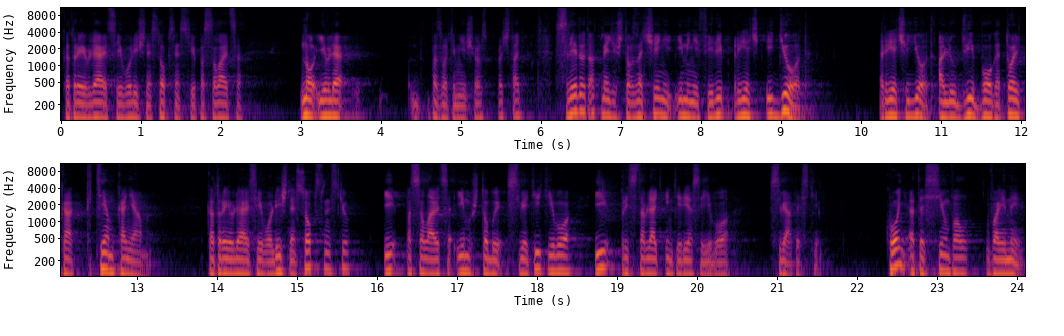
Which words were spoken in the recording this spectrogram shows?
которые являются его личной собственностью и посылаются, но явля... Позвольте мне еще раз прочитать. Следует отметить, что в значении имени Филипп речь идет, речь идет о любви Бога только к тем коням, которые являются его личной собственностью и посылаются им, чтобы светить его и представлять интересы его святости. Конь – это символ войны,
